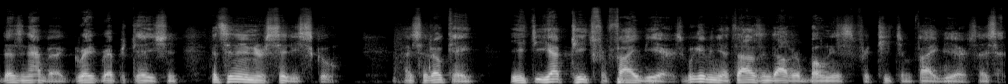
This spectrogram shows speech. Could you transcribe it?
doesn't have a great reputation. It's an inner city school. I said, okay, you, you have to teach for five years. We're giving you a thousand dollar bonus for teaching five years. I said,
